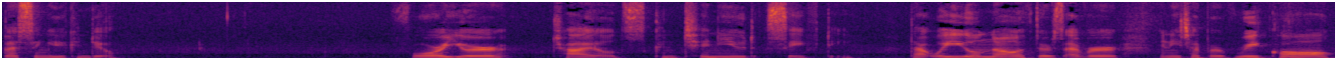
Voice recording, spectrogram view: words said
Best thing you can do. For your child's continued safety. That way you'll know if there's ever any type of recall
